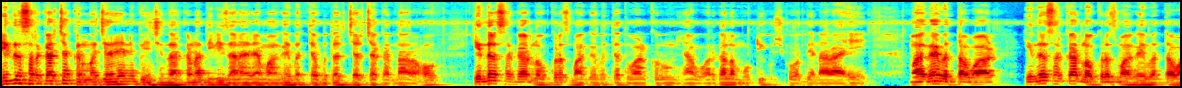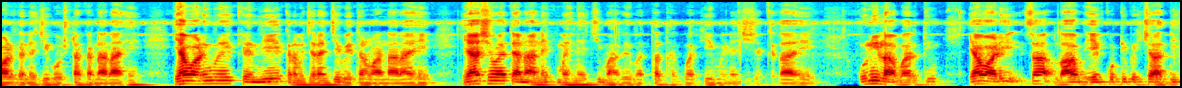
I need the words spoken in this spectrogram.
केंद्र सरकारच्या कर्मचारी आणि पेन्शनधारकांना दिली जाणाऱ्या महागाई भत्त्याबद्दल चर्चा करणार आहोत. केंद्र सरकार लवकरच महागाई भत्त्यात वाढ करून ह्या वर्गाला मोठी खुशखबर देणार आहे. महागाई भत्ता वाढ केंद्र सरकार लवकरच महागाई भत्ता वाढ करण्याची घोषणा करणार आहे. या वाढीमुळे केंद्रीय कर्मचाऱ्यांचे वेतन वाढणार आहे. याशिवाय त्यांना अनेक महिन्याची महागाई भत्ता थकबाकी मिळण्याची शक्यता आहे. कुणी लाभार्थी? या वाढीचा लाभ एक कोटीपेक्षा अधिक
